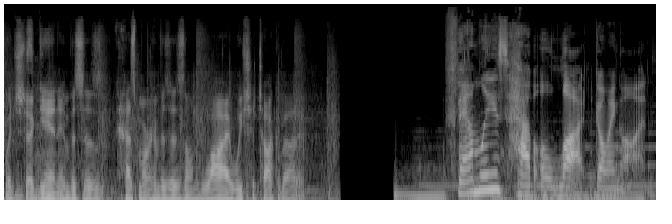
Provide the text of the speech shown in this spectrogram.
which again emphasis has more emphasis on why we should talk about it. Families have a lot going on.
